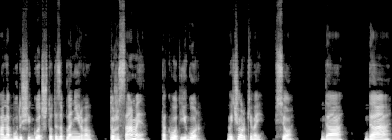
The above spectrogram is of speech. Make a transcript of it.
А на будущий год что ты запланировал?» То же самое? Так вот, Егор, вычеркивай. Все. Да, да,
